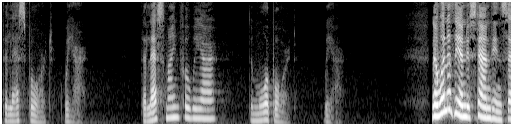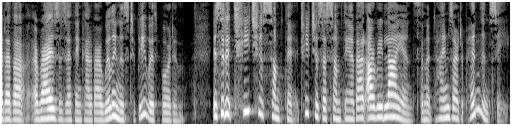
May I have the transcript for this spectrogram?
the less bored we are. The less mindful we are, the more bored we are. Now, one of the understandings that uh, arises, I think, out of our willingness to be with boredom is that it teaches something, teaches us something about our reliance and at times our dependency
